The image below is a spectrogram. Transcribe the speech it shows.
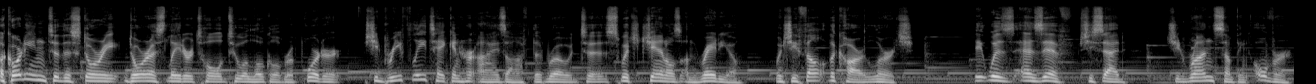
According to the story Doris later told to a local reporter, she'd briefly taken her eyes off the road to switch channels on the radio when she felt the car lurch. It was as if, she said, she'd run something over.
